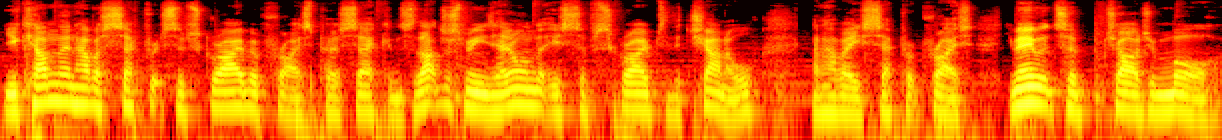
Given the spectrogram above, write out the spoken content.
You can then have a separate subscriber price per second. So that just means anyone that is subscribed to the channel can have a separate price. You may want to charge them more.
